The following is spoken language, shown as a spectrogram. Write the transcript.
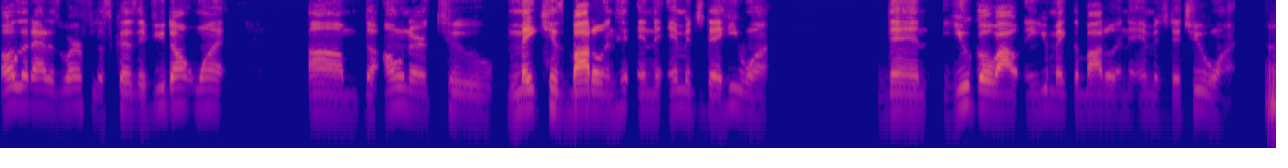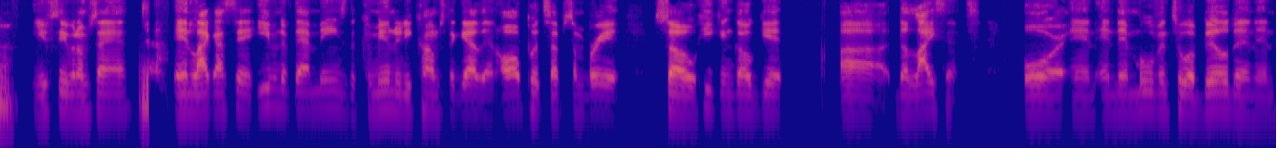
all of that is worthless because if you don't want um the owner to make his bottle in in the image that he want then you go out and you make the bottle in the image that you want Mm. you see what i'm saying Yeah. and like i said even if that means the community comes together and all puts up some bread so he can go get uh the license or and and then move into a building and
